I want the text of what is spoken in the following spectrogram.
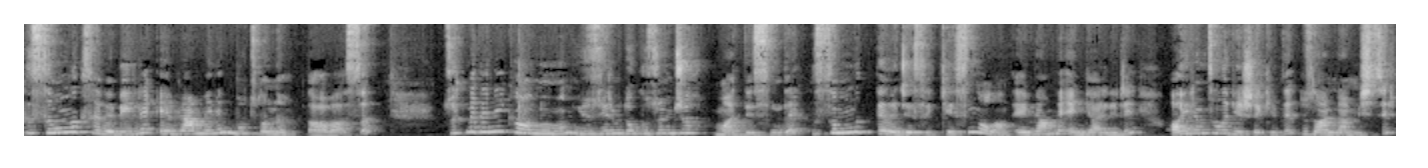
hısımlık sebebiyle evlenmenin butlanı davası. Türk Medeni Kanunu'nun 129. maddesinde hısımlık derecesi kesin olan evlenme engelleri ayrıntılı bir şekilde düzenlenmiştir.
